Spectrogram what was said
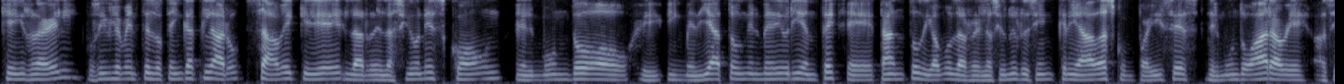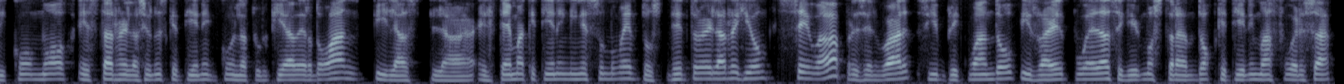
que Israel posiblemente lo tenga claro, sabe que las relaciones con el mundo eh, inmediato en el Medio Oriente, eh, tanto digamos las relaciones recién creadas con países del mundo árabe, así como estas relaciones que tienen con la Turquía de Erdogan y las, la, el tema que tienen en estos momentos dentro de la región se va a preservar siempre y cuando Israel pueda seguir mostrando que tiene más fuerza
